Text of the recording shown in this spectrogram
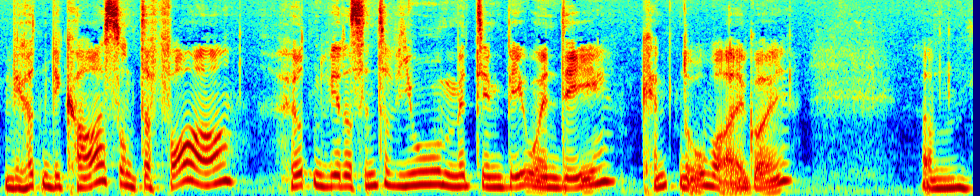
Wir hörten BKs und davor hörten wir das Interview mit dem BUND Kempten Oberallgäu, ähm,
